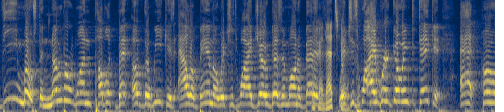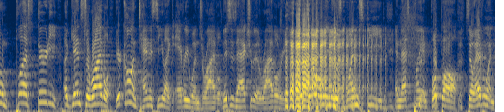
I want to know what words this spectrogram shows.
the most, the number one public bet of the week is Alabama, which is why Joe doesn't want to bet it. Okay, that's fair. Which is why we're going to take it. At home, plus 30 against a rival. You're calling Tennessee like everyone's rival. This is actually a rivalry. Joe only knows one speed, and that's playing football. So, everyone,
